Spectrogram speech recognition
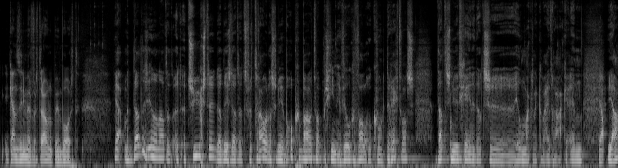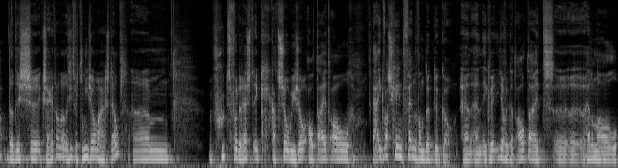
je kan ze niet meer vertrouwen op hun woord. Ja, maar dat is inderdaad het, het, het, zuurste. Dat is dat het vertrouwen dat ze nu hebben opgebouwd, wat misschien in veel gevallen ook gewoon terecht was, dat is nu hetgene dat ze heel makkelijk kwijtraken. En ja, ja dat is, eh, ik zeg het al, dat is iets wat je niet zomaar herstelt. Um, goed, voor de rest, ik, ik had sowieso altijd al ja, ik was geen fan van DuckDuckGo. En, en ik weet niet of ik dat altijd uh, helemaal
